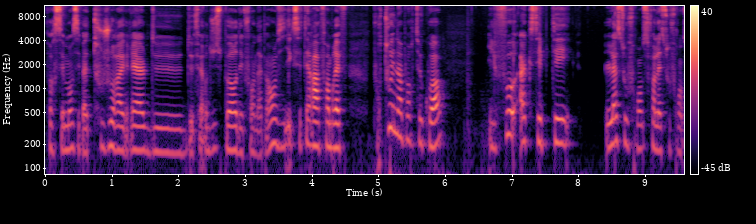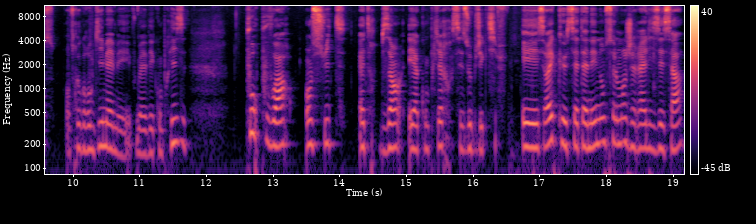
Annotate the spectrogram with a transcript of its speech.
forcément, c'est pas toujours agréable de, faire du sport. Des fois, on n'a pas envie, etc. Enfin bref, pour tout et n'importe quoi, il faut accepter la souffrance, enfin la souffrance, entre gros guillemets, mais vous m'avez comprise, pour pouvoir ensuite être bien et accomplir ses objectifs. Et c'est vrai que cette année, non seulement j'ai réalisé ça,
